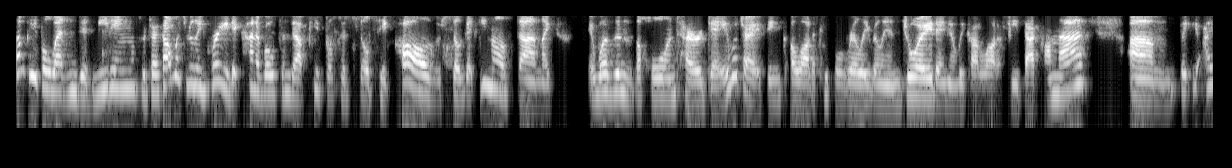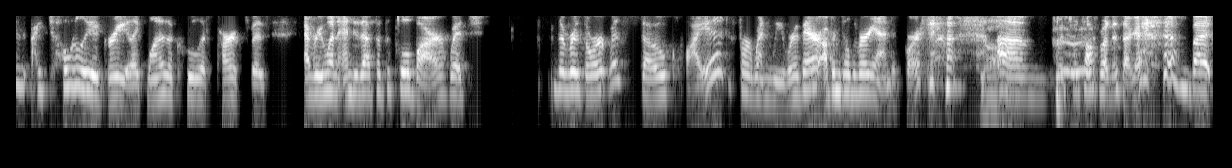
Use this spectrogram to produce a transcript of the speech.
some people went and did meetings which i thought was really great. It kind of opened up people could still take calls or still get emails done like it wasn't the whole entire day which i think a lot of people really really enjoyed. I know we got a lot of feedback on that. Um, but I, I totally agree. Like one of the coolest parts was everyone ended up at the pool bar, which the resort was so quiet for when we were there up until the very end, of course, um, which we'll talk about in a second. but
